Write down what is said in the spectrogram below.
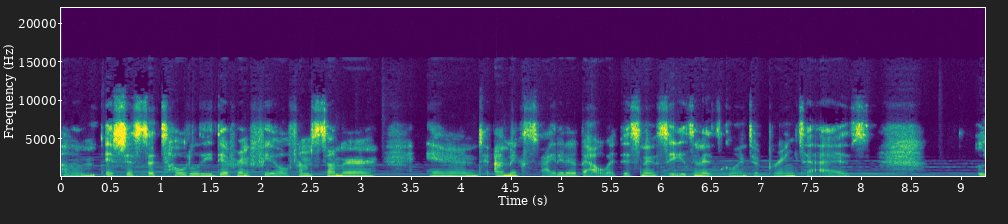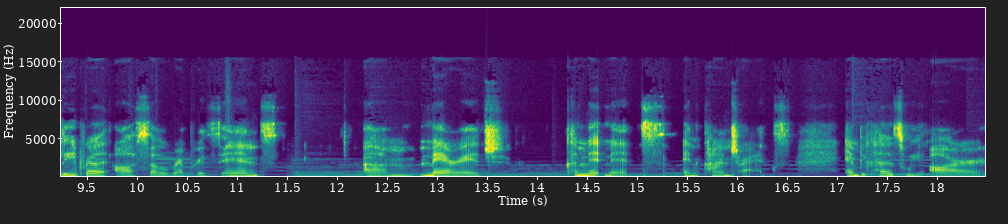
Um, it's just a totally different feel from summer. And I'm excited about what this new season is going to bring to us. Libra also represents um, marriage, commitments, and contracts. And because we are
